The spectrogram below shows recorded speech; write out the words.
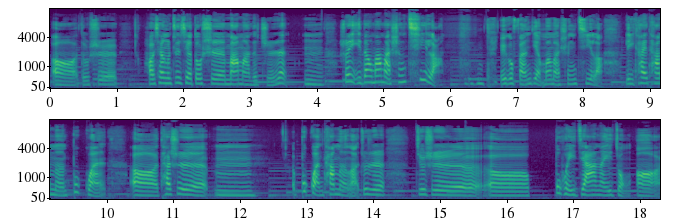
呃，都是好像这些都是妈妈的责任，嗯，所以一到妈妈生气了，有一个返点，妈妈生气了，离开他们，不管。呃，他是嗯，不管他们了，就是就是呃，不回家那一种啊。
